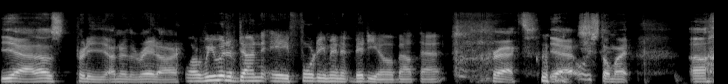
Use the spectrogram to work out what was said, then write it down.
Yeah, that was pretty under the radar. or we would have done a forty-minute video about that. Correct. Yeah, we still might. Uh,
